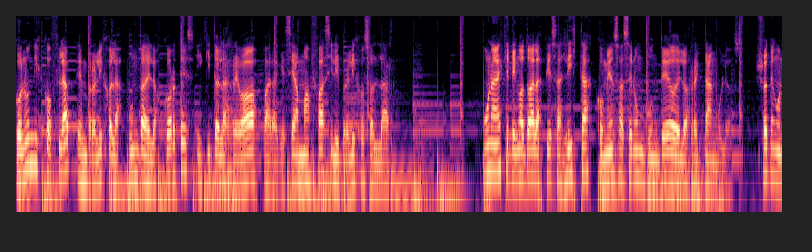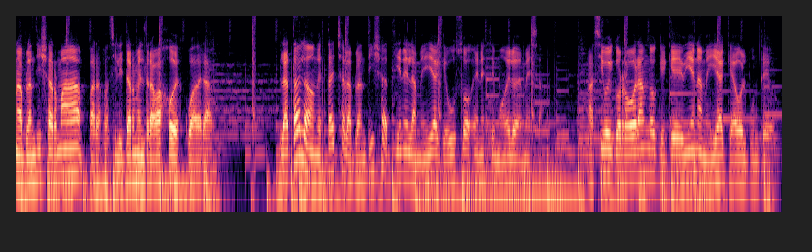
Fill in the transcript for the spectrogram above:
Con un disco flap emprolijo las puntas de los cortes y quito las rebabas para que sea más fácil y prolijo soldar. Una vez que tengo todas las piezas listas, comienzo a hacer un punteo de los rectángulos. Yo tengo una plantilla armada para facilitarme el trabajo de escuadrar. La tabla donde está hecha la plantilla tiene la medida que uso en este modelo de mesa. Así voy corroborando que quede bien a medida que hago el punteo.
